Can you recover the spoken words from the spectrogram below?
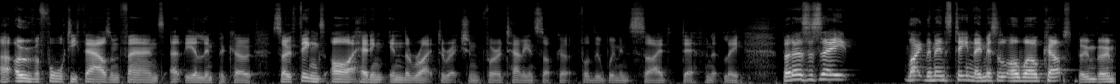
uh, over 40,000 fans at the Olimpico. So things are heading in the right direction for Italian soccer for the women's side, definitely. But as I say, like the men's team, they miss a lot of World Cups. Boom, boom.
